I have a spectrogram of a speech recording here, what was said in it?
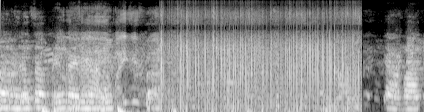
महाराजांचा प्रेम राहिलेला आहे. But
